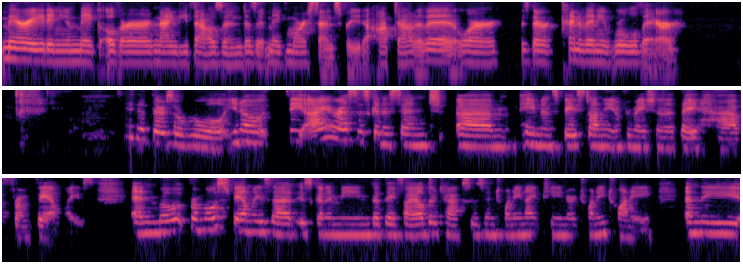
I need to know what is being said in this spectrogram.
married and you make over 90,000, does it make more sense for you to opt out of it? Or is there kind of any rule there? that there's a rule. You know, the IRS is going to send um, payments based on the information that they have from families. And mo for most families, that is going to mean that they filed their taxes in 2019 or 2020, and the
